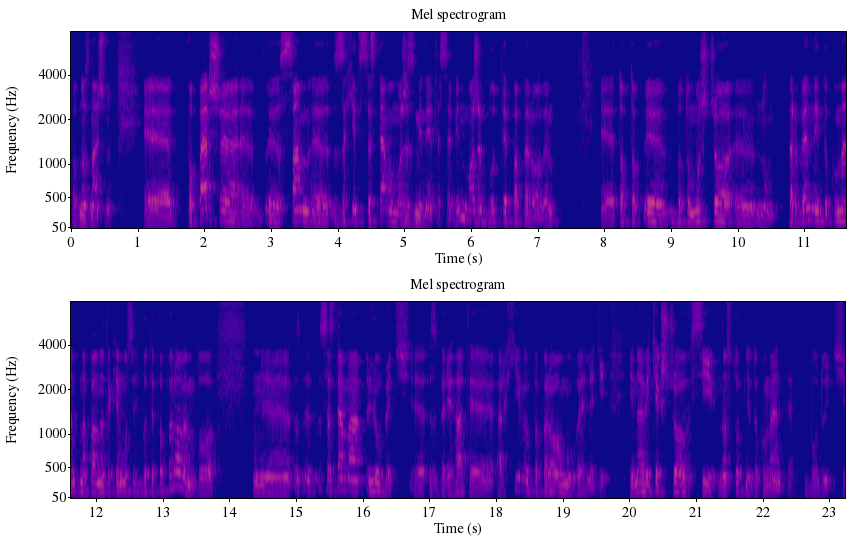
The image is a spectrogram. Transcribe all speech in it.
Однозначно. Е, По-перше, е, е, сам е, захід в систему може змінитися. Він може бути паперовим. Е, Тобто, е, бо тому що е, ну, первинний документ, напевно, таки мусить бути паперовим, бо система любить зберігати архіви в паперовому вигляді. І навіть якщо всі наступні документи будуть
